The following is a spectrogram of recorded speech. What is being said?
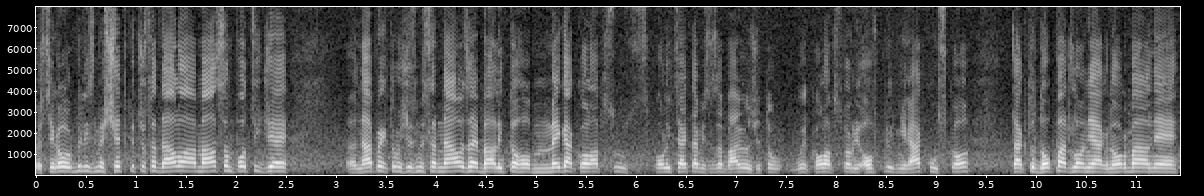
Proste robili sme všetko, čo sa dalo a mal som pocit, že napriek tomu, že sme sa naozaj bali toho megakolapsu s policajtami, som sa bavil, že to bude kolaps, ktorý ovplyvní Rakúsko, tak to dopadlo nejak normálne,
